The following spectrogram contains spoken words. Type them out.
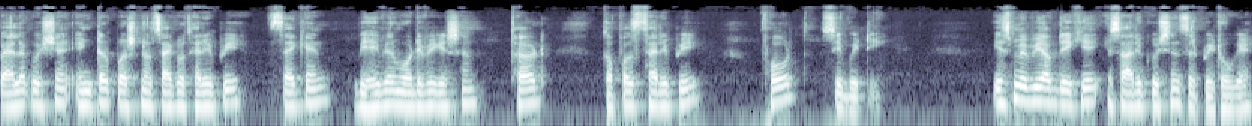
पहला question interpersonal psychotherapy second behaviour modification third couples therapy fourth CBT इसमें भी आप देखिए, ये सारे क्वेश्चन रिपीट हो गए।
